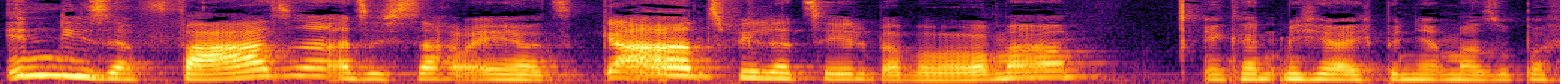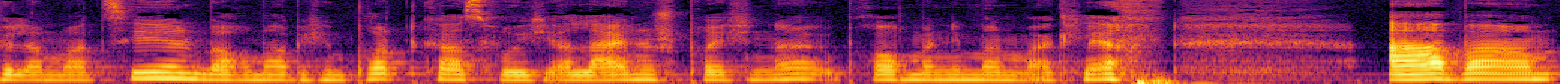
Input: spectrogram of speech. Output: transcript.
in dieser Phase, also ich sage, ich habe jetzt ganz viel erzählt, blablabla, Ihr kennt mich ja, ich bin ja immer super viel am Erzählen. Warum habe ich einen Podcast, wo ich alleine spreche? Ne? Braucht man niemandem erklären. Aber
